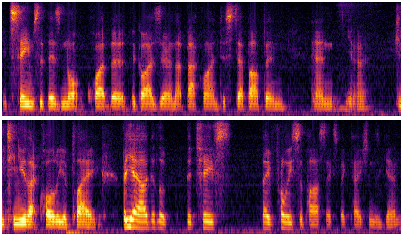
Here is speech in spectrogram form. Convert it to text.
it seems that there's not quite the, the guys there in that back line to step up and and you know continue that quality of play. But yeah, look, the Chiefs they've probably surpassed expectations again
